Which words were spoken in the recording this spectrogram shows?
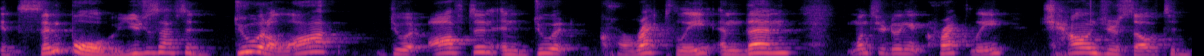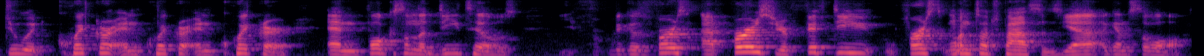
it's simple. You just have to do it a lot, do it often, and do it correctly. And then once you're doing it correctly, challenge yourself to do it quicker and quicker and quicker and focus on the details. Because first, at first, your 50 first one touch passes, yeah, against the wall.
